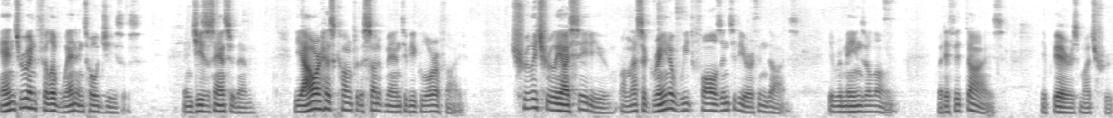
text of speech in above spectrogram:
Andrew and Philip went and told Jesus. And Jesus answered them, The hour has come for the Son of Man to be glorified. Truly, truly, I say to you, unless a grain of wheat falls into the earth and dies, it remains alone. But if it dies, it bears much fruit.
